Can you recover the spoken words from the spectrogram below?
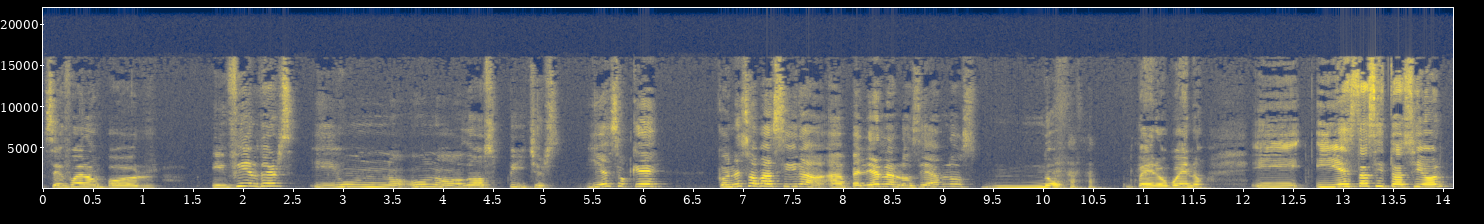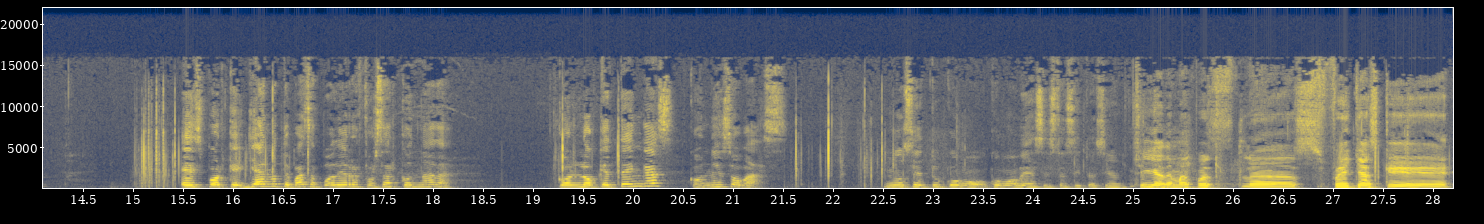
Se fueron por infielders y uno, uno o dos pitchers. ¿Y eso qué? ¿Con eso vas a ir a, a pelearle a los diablos? No. Pero bueno, y, y esta situación es porque ya no te vas a poder reforzar con nada. Con lo que tengas, con eso vas. No sé tú cómo, cómo veas esta situación. Sí, además pues las fechas que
